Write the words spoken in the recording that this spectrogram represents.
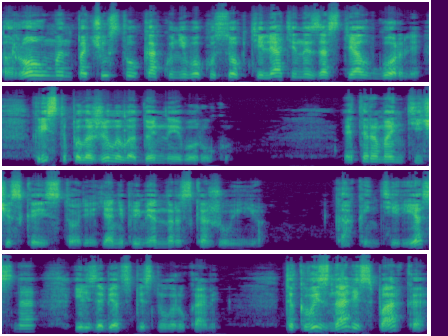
Роуман почувствовал, как у него кусок телятины застрял в горле. Криста положила ладонь на его руку. Это романтическая история. Я непременно расскажу ее. Как интересно! Елизабет сплеснула руками. Так вы знали Спарка?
